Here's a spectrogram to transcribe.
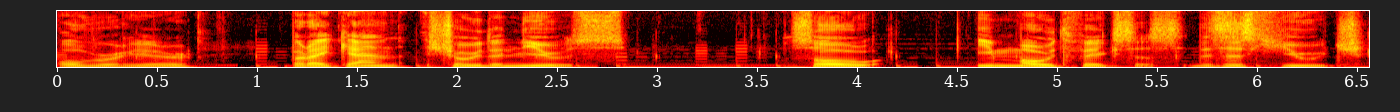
over here, but I can show you the news. So emote fixes. This is huge.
